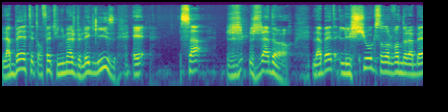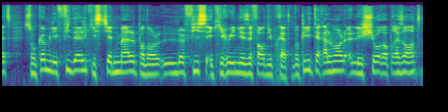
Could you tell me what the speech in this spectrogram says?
La bête est en fait une image de l'église, et ça, j'adore. La bête, les chiots qui sont dans le ventre de la bête sont comme les fidèles qui se tiennent mal pendant l'office et qui ruinent les efforts du prêtre. Donc littéralement, les chiots représentent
